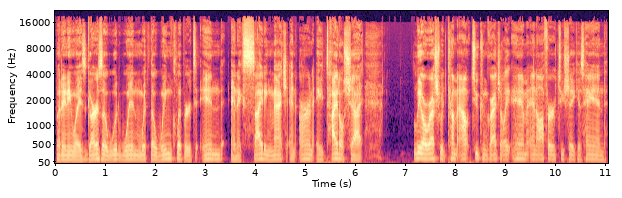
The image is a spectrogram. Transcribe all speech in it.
But anyways, Garza would win with the wing clipper to end an exciting match and earn a title shot. Lio Rush would come out to congratulate him and offer to shake his hand.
